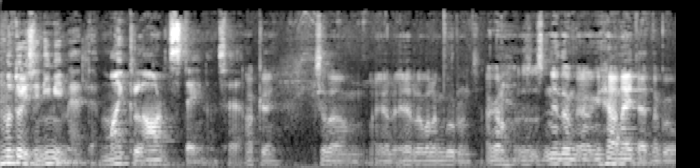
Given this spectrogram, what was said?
mul tuli see nimi meelde, Michael Arnstein on see. okei okay seda ma ei ole, ole varem kuulnud, aga noh, need on hea näide, et nagu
